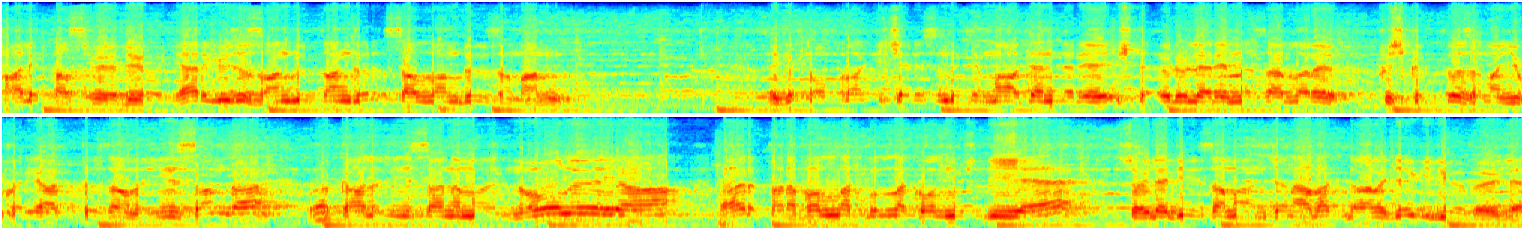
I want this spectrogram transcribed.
hali tasvir ediyor. Yeryüzü zangır zangır sallandığı zaman. Peki toprak içerisindeki madenleri, işte ölüleri, mezarları fışkırttığı zaman, yukarıya attığı zaman ve insan da وَقَالَ insanıma ne oluyor ya? Her taraf allak bullak olmuş diye söylediği zaman Cenab-ı Hak devam ediyor gidiyor böyle.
